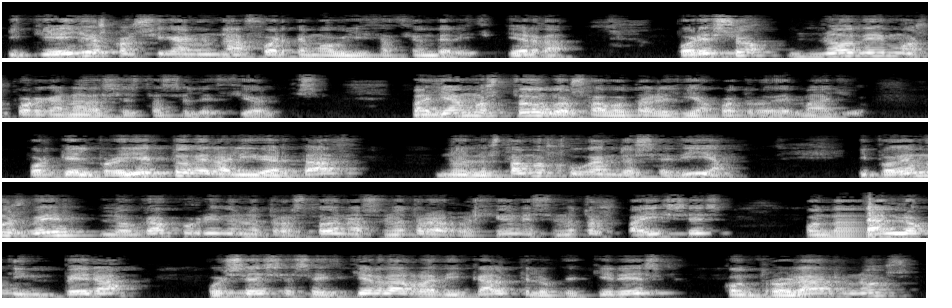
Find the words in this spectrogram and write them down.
y que ellos consigan una fuerte movilización de la izquierda. Por eso no demos por ganadas estas elecciones. Vayamos todos a votar el día 4 de mayo, porque el proyecto de la libertad nos lo estamos jugando ese día. Y podemos ver lo que ha ocurrido en otras zonas, en otras regiones, en otros países, cuando lo que impera, pues es esa izquierda radical que lo que quiere es controlarnos,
